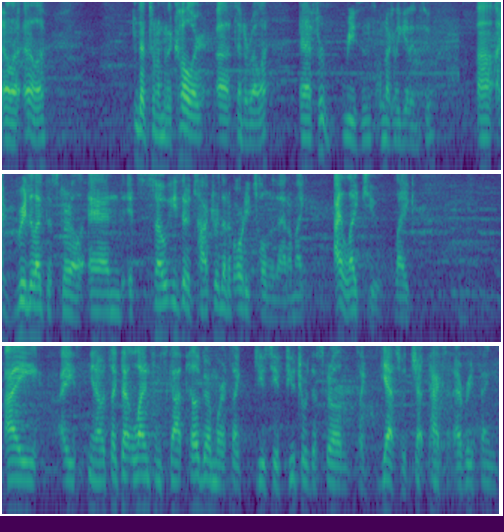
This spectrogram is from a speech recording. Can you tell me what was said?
Ella, Ella. That's what I'm going to call her, uh, Cinderella, uh, for reasons I'm not going to get into. Uh, I really like this girl, and it's so easy to talk to her that I've already told her that. I'm like, I like you. Like, I, I, you know, it's like that line from Scott Pilgrim where it's like, "Do you see a future with this girl?" And it's like, "Yes," with jetpacks and everything.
